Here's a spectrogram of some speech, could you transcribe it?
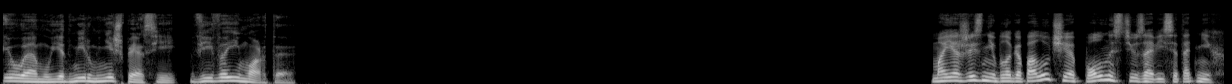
Eu amo e admiro minha espécie, viva e morta. Моя жизнь и благополучие полностью зависят от них.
